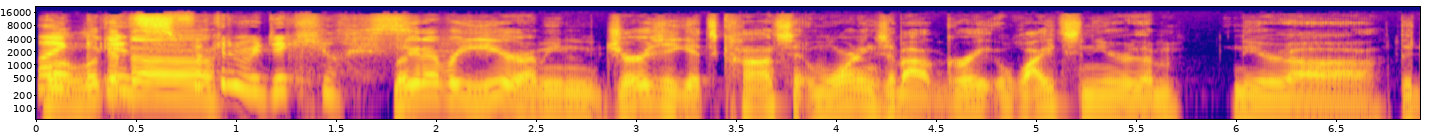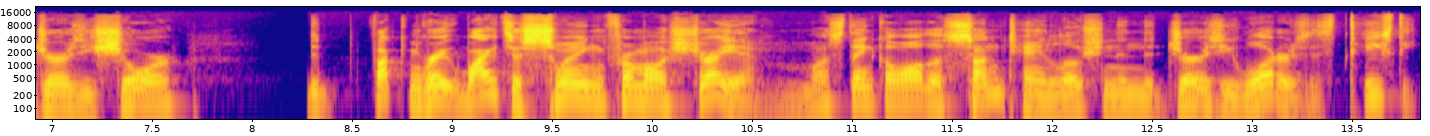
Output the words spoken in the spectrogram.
Well, Like look at it's fucking ridiculous. look at every year. I mean, Jersey gets constant warnings about great whites near them, near uh, the Jersey Shore. The fucking great whites are swimming from Australia. Must think all the suntan lotion in the Jersey waters is tasty.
